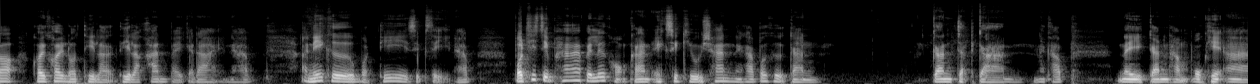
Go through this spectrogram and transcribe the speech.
ก็ค่อยๆ ลดทีละทีละขั้นไปก็ได้นะครับ อันนี้คือบทที่ 14 นะครับ บทที่ 15 เป็นเรื่องของการ execution นะครับ ก็คือการการจัดการนะครับ ในการทำ OKR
